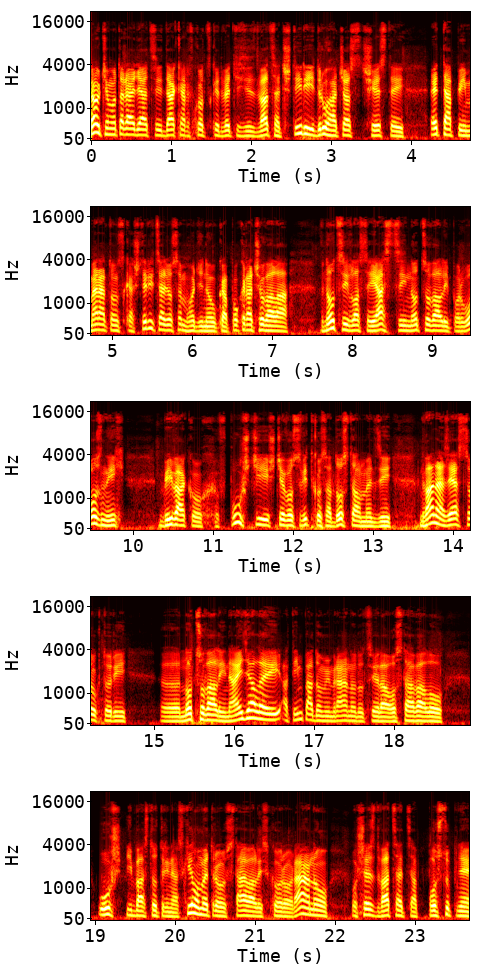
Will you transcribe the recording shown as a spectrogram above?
Čaute motoráďaci, Dakar v Kocke 2024, druhá časť 6. etapy, maratónska 48 hodinovka pokračovala. V noci vlastne jazdci nocovali po rôznych bivakoch v púšti. Števo Svitko sa dostal medzi 12 jazdcov, ktorí e, nocovali najďalej a tým pádom im ráno do cieľa ostávalo už iba 113 km, stávali skoro ráno, o 6.20 sa postupne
